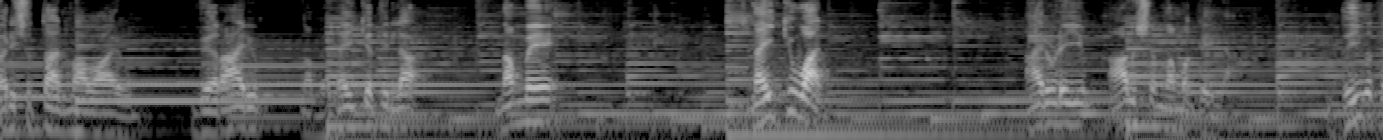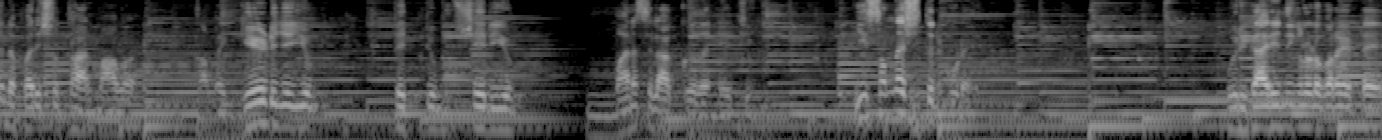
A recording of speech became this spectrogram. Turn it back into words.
പരിശുദ്ധാത്മാവായും വേറാരും നമ്മെ നയിക്കത്തില്ല. നമ്മെ നയിക്കുവാൻ ആരുടെയും ആവശ്യം നമുക്കില്ല. ദൈവത്തിന്റെ പരിശുദ്ധാത്മാവ് നമ്മെ ഗേഡ് ചെയ്യും തെറ്റും ശരിയും മനസ്സിലാക്കുക തന്നെ ചെയ്യും. ഈ സന്ദേശത്തിൽ കൂടെ ഒരു കാര്യം നിങ്ങളോട് പറയട്ടെ?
